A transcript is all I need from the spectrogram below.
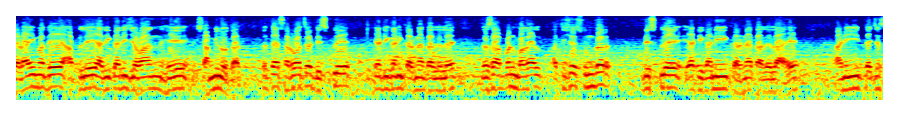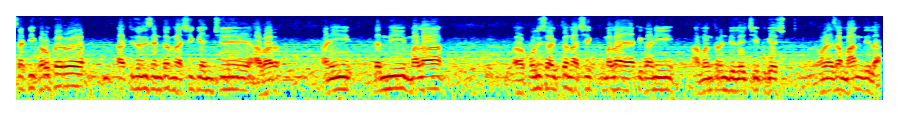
लढाईमध्ये आपले अधिकारी जवान हे सामील होतात. तर त्या सर्वाचं डिस्प्ले या ठिकाणी करण्यात आलेलं आहे. जसं आपण बघाल अतिशय सुंदर डिस्प्ले या ठिकाणी करण्यात आलेला आहे. आणि त्याच्यासाठी खरोखर आर्टिलरी सेंटर नाशिक यांचे आभार. आणि त्यांनी मला पोलीस आयुक्त नाशिक मला या ठिकाणी आमंत्रण दिले चीफ गेस्ट होण्याचा मान दिला.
